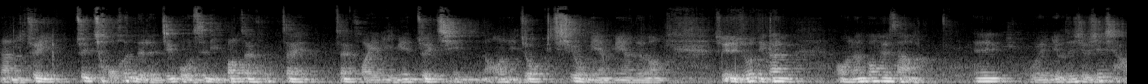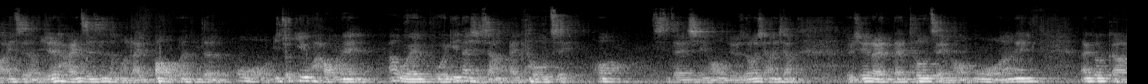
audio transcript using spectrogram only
那你最最仇恨的人，结果是你抱在在在怀里面最亲，然后你就笑绵绵的哦。所以你说，你看。哦，那公会上，诶，我有的有些小孩子，有些孩子是什么来报恩的？哦，一种又好呢。啊，我我一开始想来偷贼，哦，实在是哦。有时候想一想，有些来来偷贼哦，哇，那那个家，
